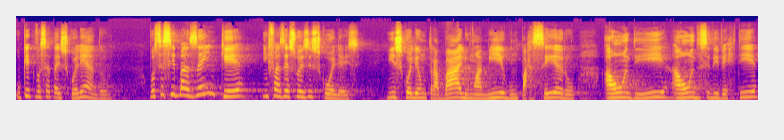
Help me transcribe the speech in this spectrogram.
o que, que você está escolhendo? Você se baseia em quê em fazer suas escolhas? Em escolher um trabalho, um amigo, um parceiro, aonde ir, aonde se divertir?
